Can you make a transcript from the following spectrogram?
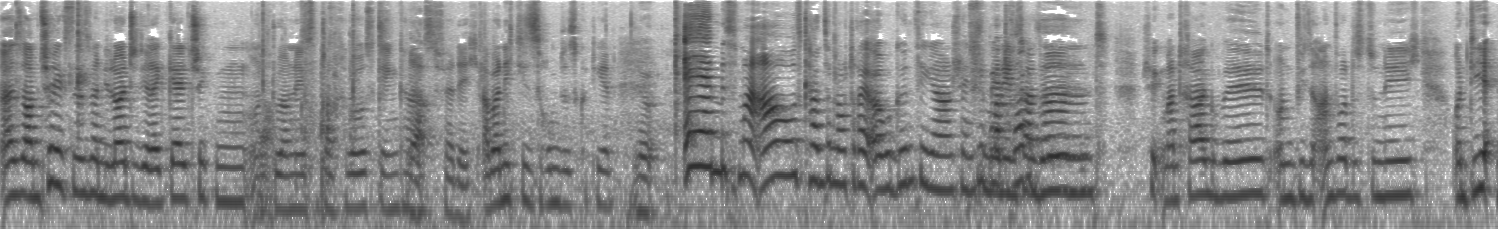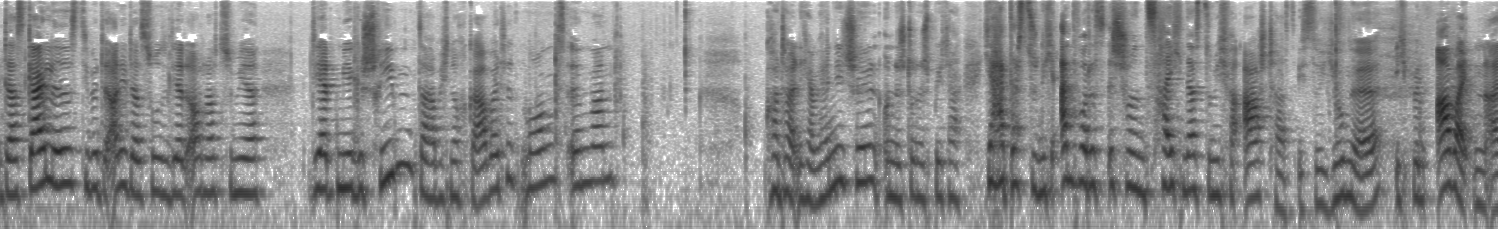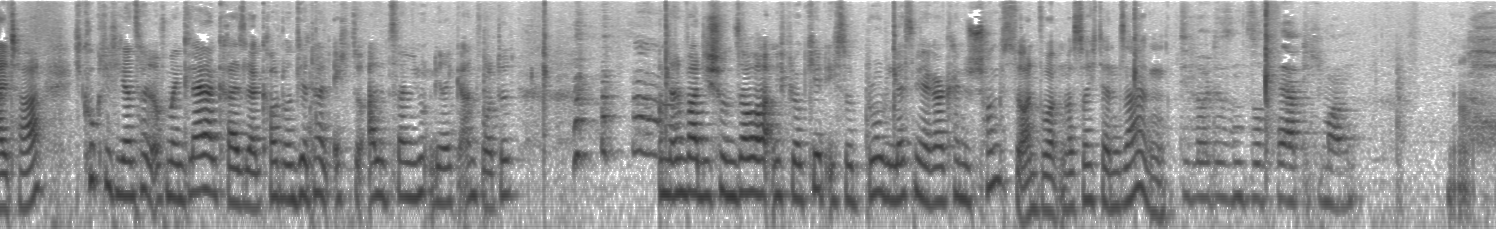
Also am chilligsten ist, wenn die Leute direkt Geld schicken und Ja. du am nächsten Tag losgehen kannst. Fertig. Aber nicht dieses Rumdiskutieren. nö. Äh, miss mal aus, kannst du noch 3 Euro günstiger, schenkst du mir mal den. Versand. Schick mal Tragebild und wieso antwortest du nicht? Und die, das Geile ist, die bitte Adidas Hose, die hat auch noch zu mir, die hat mir geschrieben, da habe ich noch gearbeitet morgens irgendwann. Konnte halt nicht am Handy chillen und eine Stunde später, ja, dass du nicht antwortest, ist schon ein Zeichen, dass du mich verarscht hast. Ich so, Junge, ich bin arbeiten, Alter. Ich gucke nicht die ganze Zeit auf meinen Kleiderkreisel-Account und sie hat halt echt so alle zwei Minuten direkt geantwortet. Und dann war die schon sauer, hat mich blockiert. Ich so, Bro, du lässt mir ja gar keine Chance zu antworten. Was soll ich denn sagen? Die Leute sind so fertig, Mann.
